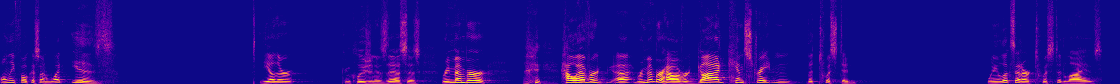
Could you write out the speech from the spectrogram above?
only focus on what is. The other conclusion is this is remember however uh, remember however god can straighten the twisted when he looks at our twisted lives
